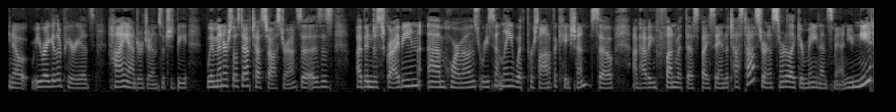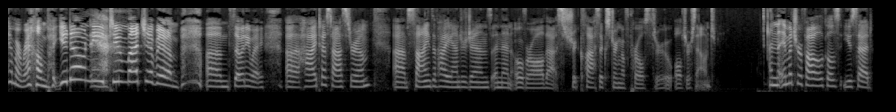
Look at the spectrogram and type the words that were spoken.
You know, irregular periods, high androgens, which would be women are supposed to have testosterone. So this is I've been describing um, hormones recently with personification. So I'm having fun with this by saying the testosterone is sort of like your maintenance man. You need him around, but you don't need Yeah. too much of him. Um, so anyway, uh, high testosterone, um, signs of high androgens, and then overall that classic string of pearls through ultrasound. And the immature follicles, you said,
